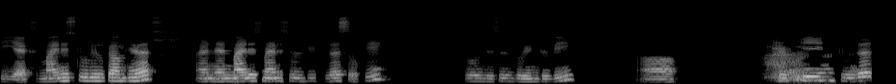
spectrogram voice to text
dx. Minus 2 will come here and then minus minus will be plus okay? So this is going to be uh, 15 to the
